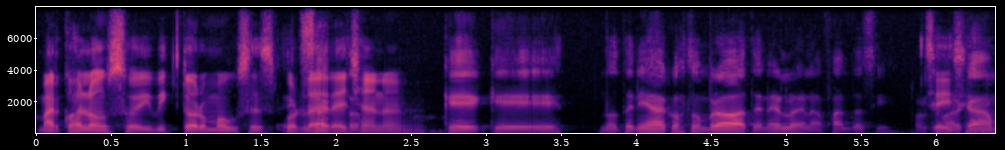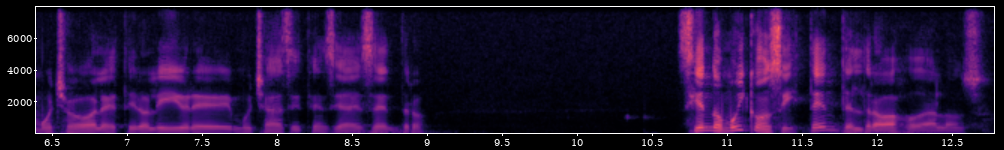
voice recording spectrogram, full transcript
Marcos Alonso y Víctor Moses por la derecha, ¿no? que, que nos tenían acostumbrado a tenerlo en la fantasy, porque Sí, marcaba sí. muchos goles de tiro libre y muchas asistencias de centro. Siendo muy consistente el trabajo de Alonso.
